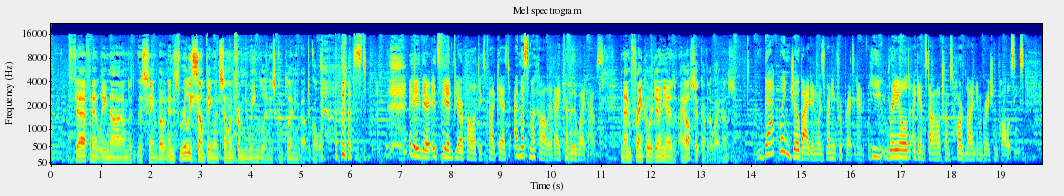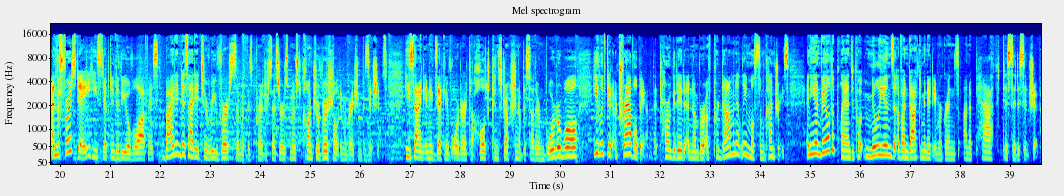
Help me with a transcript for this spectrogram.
Definitely not. I'm the, the same boat. And it's really something when someone from New England is complaining about the cold. hey there, it's the NPR Politics Podcast. I'm Asma Khalid. I cover the White House. And I'm Franco Ordonez. I also cover the White House. Back when Joe Biden was running for president, he railed against Donald Trump's hardline immigration policies. And the first day he stepped into the Oval Office, Biden decided to reverse some of his predecessor's most controversial immigration positions. He signed an executive order to halt construction of the southern border wall. He lifted a travel ban that targeted a number of predominantly Muslim countries. And he unveiled a plan to put millions of undocumented immigrants on a path to citizenship.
